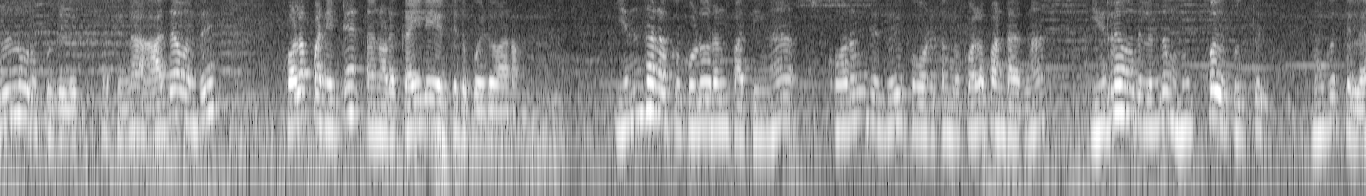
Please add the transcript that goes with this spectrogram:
உள்ளுறுப்புகள் இருக்குது பார்த்தீங்களா அதை வந்து கொலை பண்ணிவிட்டு தன்னோட கையிலே எடுத்துகிட்டு போயிடுவாராம். எந்த அளவுக்கு கொடூரம்னு பார்த்தீங்கன்னா குறைஞ்சது இப்போ ஒருத்தவங்களை கொலை பண்ணுறாருன்னா இருபதுலேருந்து முப்பது குத்து முகத்தில்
